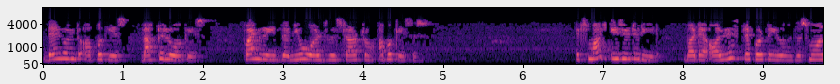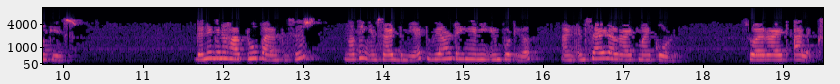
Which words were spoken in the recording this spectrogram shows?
then going to uppercase, back to lowercase. Finally, the new words will start from uppercases. It's much easier to read, but I always prefer to use the small case. Then you're going to have two parentheses, nothing inside them yet, we aren't taking any input here, and inside I'll write my code. So I'll write Alex.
